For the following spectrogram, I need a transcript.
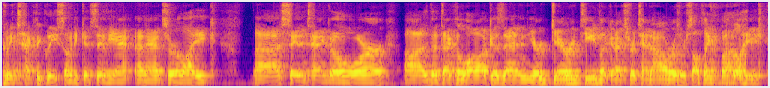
i mean technically somebody could say the an answer like uh, Sátántangó or uh, the Decalogue, because then you're guaranteed like an extra 10 hours or something. But like,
